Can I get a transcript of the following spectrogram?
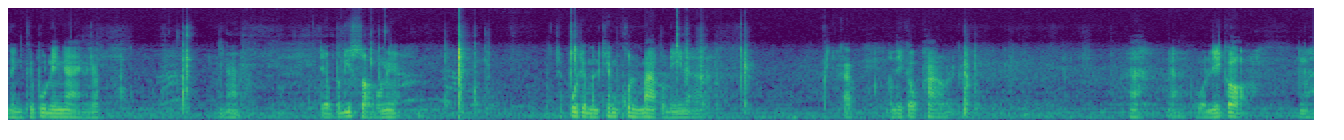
หนึ่งคือพูดง่ายๆนะครับนะเดี๋ยวบทที่สองเนี่ย จะพูดให้มันเข้มข้นมากกว่านี้นะฮะครับ อันนี้คร่าวๆนะครับ อะนะวันนี้ก็นะ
